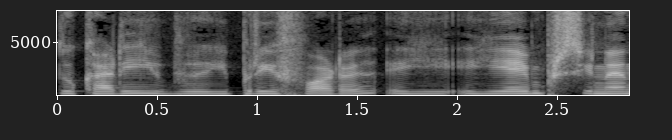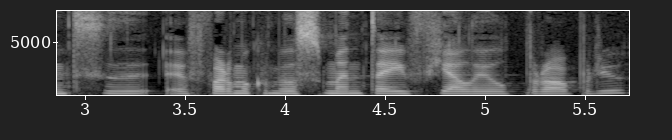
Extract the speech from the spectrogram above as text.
do Caribe e por aí fora, e, e é impressionante a forma como ele se mantém fiel a ele próprio.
